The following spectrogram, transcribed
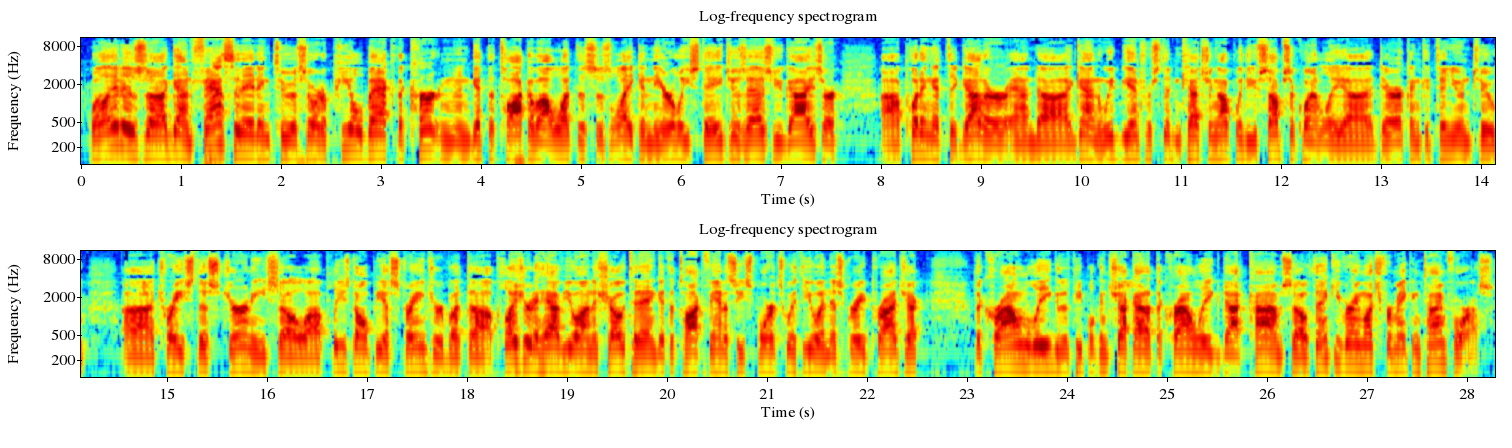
Well, it is, uh, again, fascinating to sort of peel back the curtain and get to talk about what this is like in the early stages as you guys are uh, putting it together. And uh, again, we'd be interested in catching up with you subsequently, uh, Derek, and continuing to uh, trace this journey. So uh, please don't be a stranger. But uh, a pleasure to have you on the show today and get to talk fantasy sports with you and this great project, the Crown League, that people can check out at thecrownleague.com. So thank you very much for making time for us.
